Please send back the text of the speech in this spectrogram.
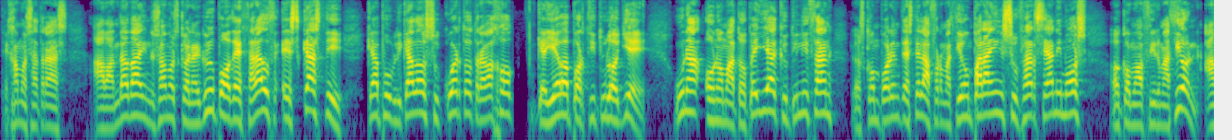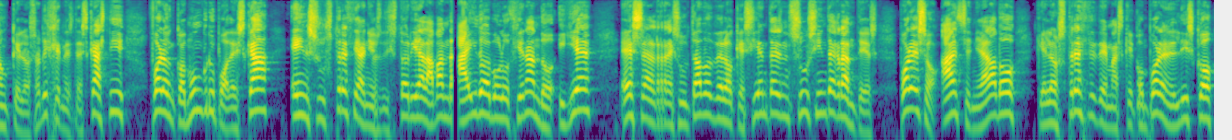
dejamos atrás a Bandada y nos vamos con el grupo de Zarauz Escasti, que ha publicado su cuarto trabajo que lleva por título Ye, una onomatopeya que utilizan los componentes de la formación para insuflarse ánimos o como afirmación, aunque los orígenes de Scasti fueron como un grupo de ska, en sus 13 años de historia la banda ha ido evolucionando y Ye es el resultado de lo que sienten sus integrantes. Por eso han señalado que los 13 temas que componen el disco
